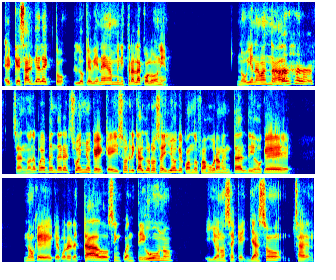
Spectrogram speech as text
el que salga electo lo que viene es administrar la colonia. No viene más nada. O sea, no le puedes vender el sueño que, hizo Ricardo Rosselló, que cuando fue a juramentar dijo que no, que, por el Estado 51 y yo no sé qué. Ya son, o sea,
